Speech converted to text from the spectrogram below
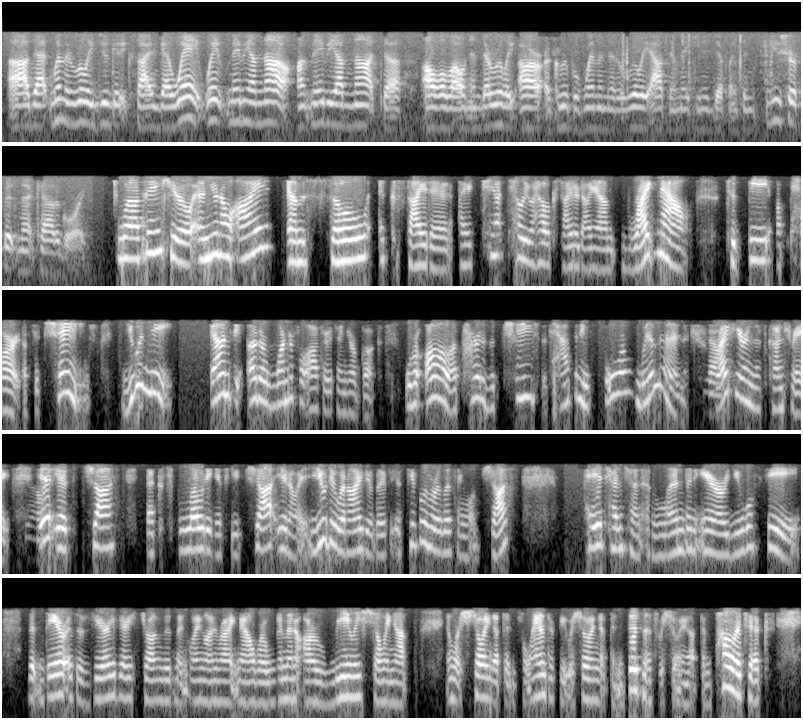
uh, that women really do get excited and go, wait, wait, maybe I'm not, uh, maybe I'm not uh, all alone, and there really are a group of women that are really out there making a difference, and you sure fit in that category. Well, thank you. And you know, I am so excited. I can't tell you how excited I am right now to be a part of the change. You and me and the other wonderful authors in your book we're all a part of the change that's happening for women yeah. right here in this country. Yeah. It is just exploding. If you just, you know, you do and I do, but if, if people who are listening will just pay attention and lend an ear, you will see that there is a very, very strong movement going on right now where women are really showing up and we're showing up in philanthropy, we're showing up in business, we're showing up in politics,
